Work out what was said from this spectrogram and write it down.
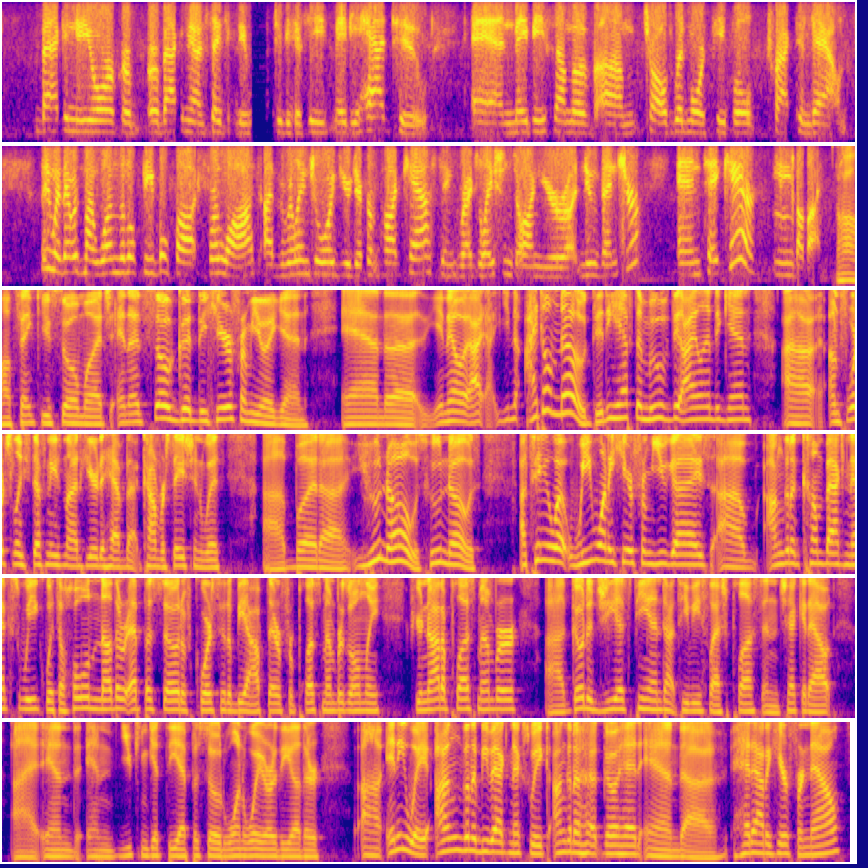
back in New York or, or back in the United States because he maybe had to, and maybe some of um, Charles Widmore's people tracked him down. Anyway, that was my one little feeble thought for Lot. I've really enjoyed your different podcasts, and congratulations on your uh, new venture and take care. Mm, bye bye. Oh, thank you so much, and it's so good to hear from you again. And uh, you know, I you know I don't know. Did he have to move the island again? Uh, unfortunately, Stephanie's not here to have that conversation with. Uh, but uh, who knows? Who knows? I'll tell you what, we want to hear from you guys. Uh, I'm going to come back next week with a whole nother episode. Of course, it'll be out there for Plus members only. If you're not a Plus member, uh, go to gspn.tv slash plus and check it out. Uh, and and you can get the episode one way or the other. Uh, anyway, I'm going to be back next week. I'm going to go ahead and uh, head out of here for now.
